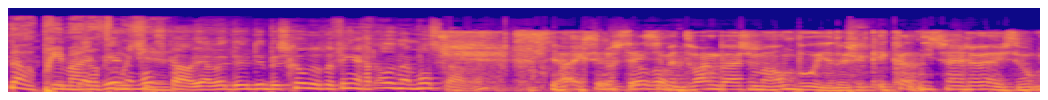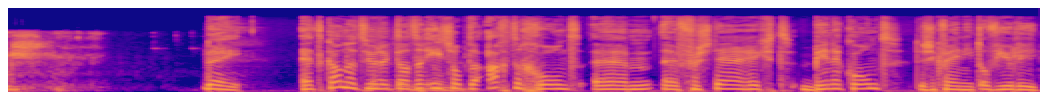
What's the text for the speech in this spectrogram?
Nou, prima. Kijk, dat weer moet naar je... Moskou. Ja, de, de beschuldigde vinger gaat altijd naar Moskou. Hè? Ja, ik zit nog steeds in mijn dwangbuis en mijn handboeien. Dus ik, ik kan het niet zijn geweest, hoor. Nee, het kan natuurlijk dat er iets op de achtergrond um, uh, versterkt binnenkomt. Dus ik weet niet of jullie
